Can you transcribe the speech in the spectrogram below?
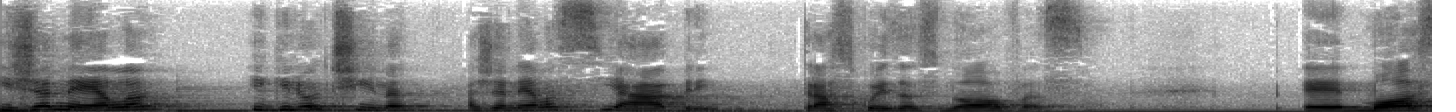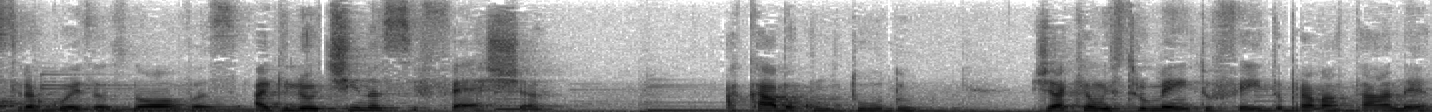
E janela e guilhotina. A janela se abre, traz coisas novas, é, mostra coisas novas. A guilhotina se fecha, acaba com tudo, já que é um instrumento feito para matar, né?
